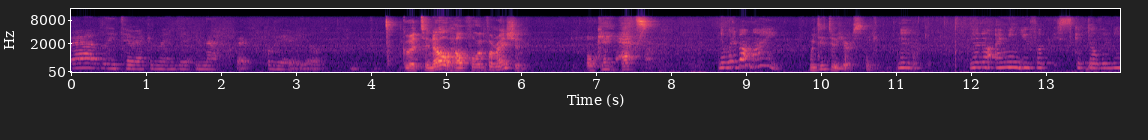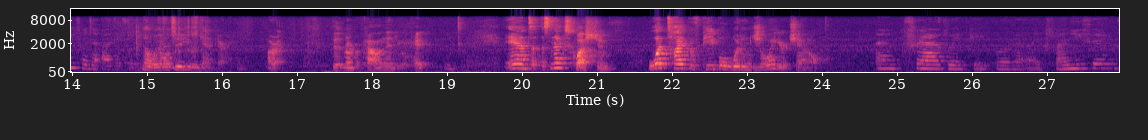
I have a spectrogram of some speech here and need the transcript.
probably to recommend it not for very old. Good to know. Helpful information. Okay, hats. No, what about mine? We did do yours. No, no, no. I mean you skipped over me for the other thing. No, we won't do you again here. All right. Remember, Colin, then you, okay? And this next question. What type of people would enjoy your channel? Um, probably people that like funny things,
